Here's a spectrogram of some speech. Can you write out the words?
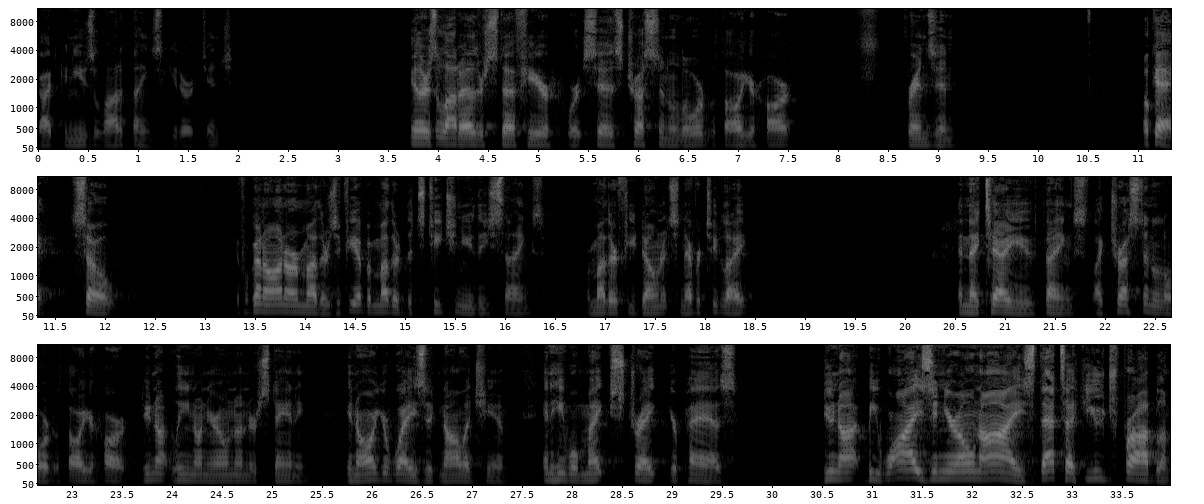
more. God can use a lot of things to get our attention. You know, there's a lot of other stuff here where it says, trust in the Lord with all your heart. Friends, in. Okay, so if we're going to honor our mothers, if you have a mother that's teaching you these things, or mother, if you don't, it's never too late. And they tell you things like, trust in the Lord with all your heart. Do not lean on your own understanding. In all your ways, acknowledge Him, and He will make straight your paths. Do not be wise in your own eyes. That's a huge problem.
